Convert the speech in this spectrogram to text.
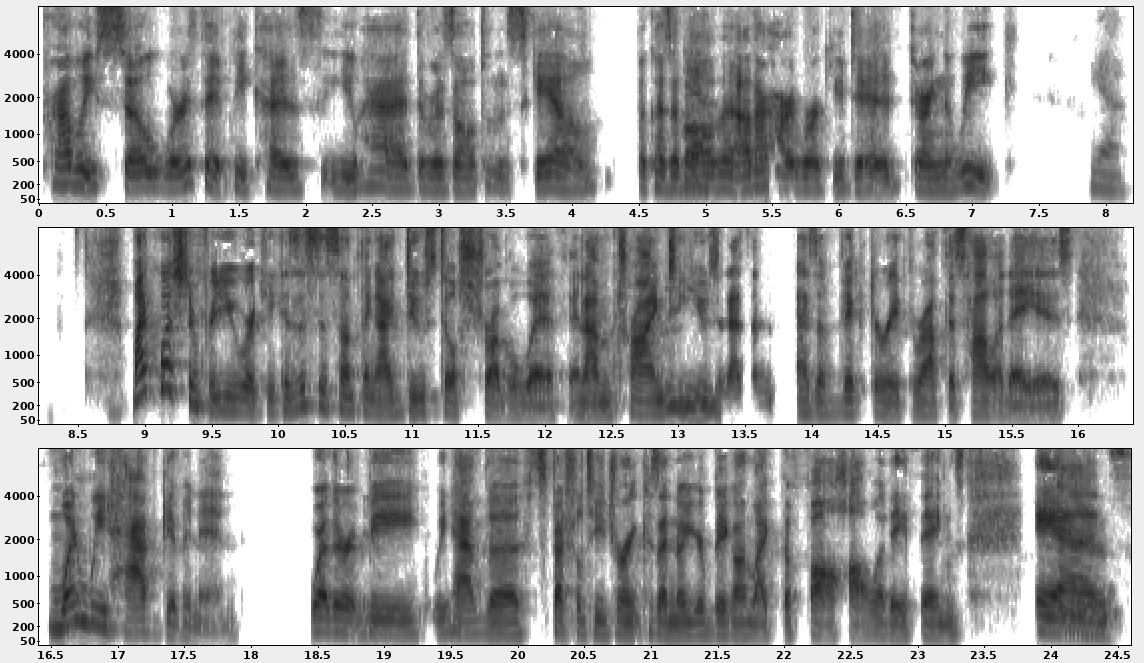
probably so worth it because you had the result on the scale because of yeah. all the other hard work you did during the week. Yeah. My question for you, Rikki, because this is something I do still struggle with, and I'm trying to mm-hmm. use it as an as a victory throughout this holiday, is when we have given in, whether it be we have the specialty drink, because I know you're big on like the fall holiday things, and yes.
